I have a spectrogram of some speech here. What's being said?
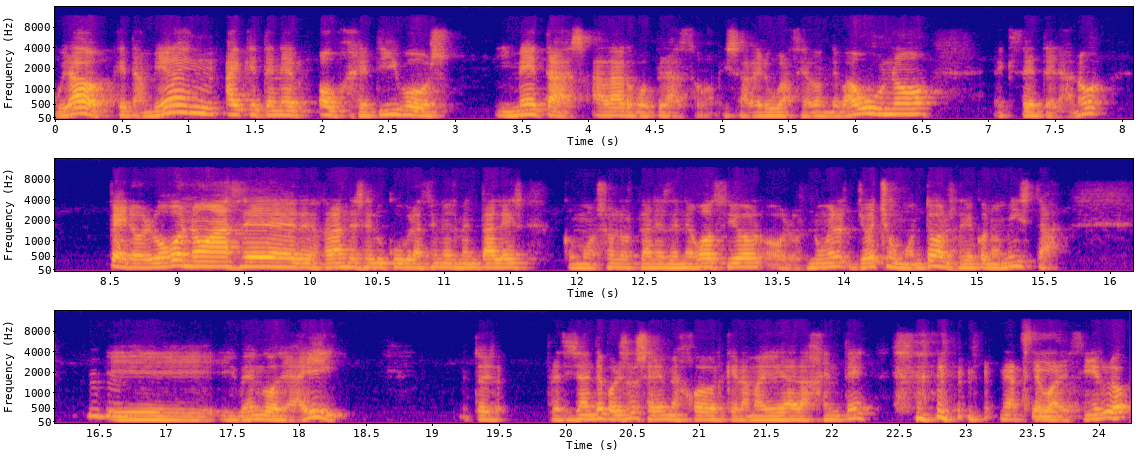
Cuidado, que también hay que tener objetivos y metas a largo plazo y saber hacia dónde va uno, etcétera, ¿no? Pero luego no hacer grandes elucubraciones mentales como son los planes de negocio o los números. Yo he hecho un montón, soy economista y, vengo de ahí. Entonces, precisamente por eso sé mejor que la mayoría de la gente, me atrevo a decirlo,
